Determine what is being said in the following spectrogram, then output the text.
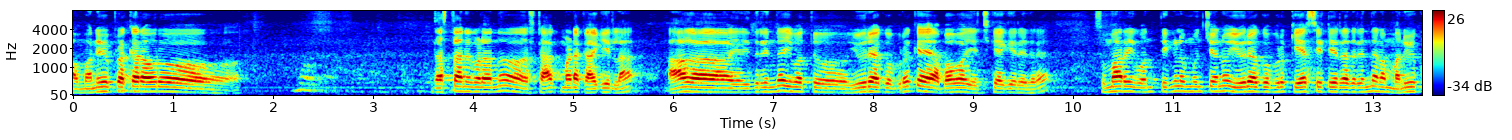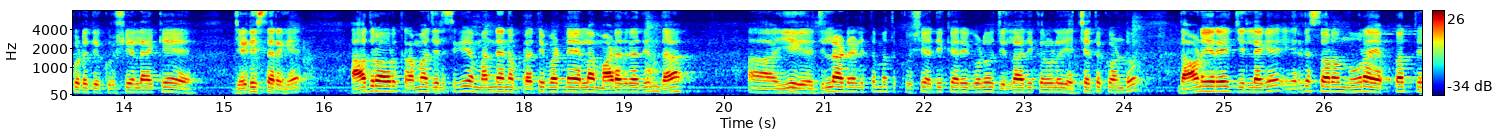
ಆ ಮನವಿ ಪ್ರಕಾರ ಅವರು ದಾಸ್ತಾನುಗಳನ್ನು ಸ್ಟಾಕ್ ಮಾಡೋಕ್ಕಾಗಿಲ್ಲ ಆ ಇದರಿಂದ ಇವತ್ತು ಯೂರಿಯಾ ಗೊಬ್ಬರಕ್ಕೆ ಅಭಾವ ಹೆಚ್ಚಿಗೆ ಆಗಿರಿದ್ರೆ ಸುಮಾರು ಈಗ ಒಂದು ತಿಂಗಳ ಮುಂಚೆನೂ ಯೂರಿಯಾ ಏರ್ ಸಿಟಿ ಇರೋದ್ರಿಂದ ನಮ್ಮ ಮನವಿ ಕೊಟ್ಟಿದ್ವಿ ಕೃಷಿ ಇಲಾಖೆ ಜೆ ಡಿ ಸರ್ಗೆ. ಆದರೂ ಅವರು ಕ್ರಮ ಜಲಿಸಿಗೆ ಮೊನ್ನೆ ನಮ್ಮ ಪ್ರತಿಭಟನೆ ಎಲ್ಲ ಮಾಡೋದ್ರಿಂದ ಈ ಜಿಲ್ಲಾಡಳಿತ ಮತ್ತು ಕೃಷಿ ಅಧಿಕಾರಿಗಳು, ಜಿಲ್ಲಾಧಿಕಾರಿಗಳು ಎಚ್ಚೆತ್ತುಕೊಂಡು ದಾವಣಗೆರೆ ಜಿಲ್ಲೆಗೆ ಎರಡು ಸಾವಿರದ ನೂರ ಎಪ್ಪತ್ತು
